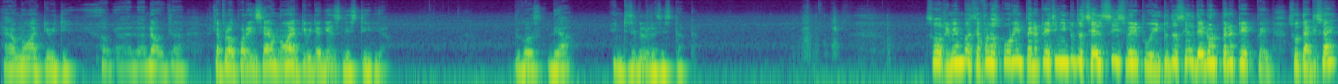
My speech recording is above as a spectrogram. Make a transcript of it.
have no activity uh, no, uh, cephalosporins have no activity against listeria because they are intrinsically resistant. So remember cephalosporin penetration into the cells is very poor. Into the cell they don't penetrate well. So that is why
